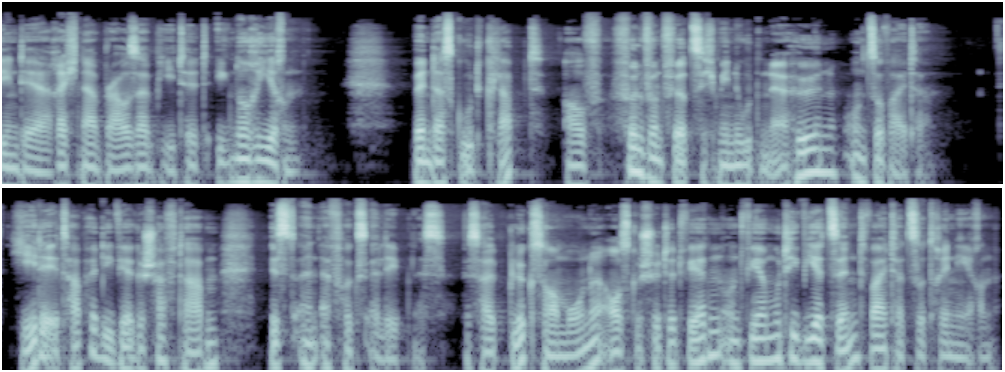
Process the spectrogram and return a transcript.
den der Rechnerbrowser bietet, ignorieren. Wenn das gut klappt, auf 45 Minuten erhöhen und so weiter. Jede Etappe, die wir geschafft haben, ist ein Erfolgserlebnis, weshalb Glückshormone ausgeschüttet werden und wir motiviert sind, weiter zu trainieren.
